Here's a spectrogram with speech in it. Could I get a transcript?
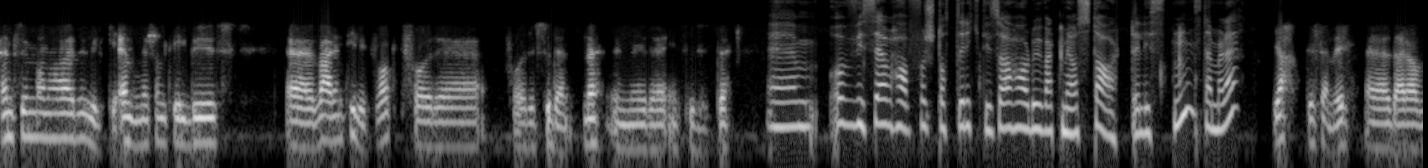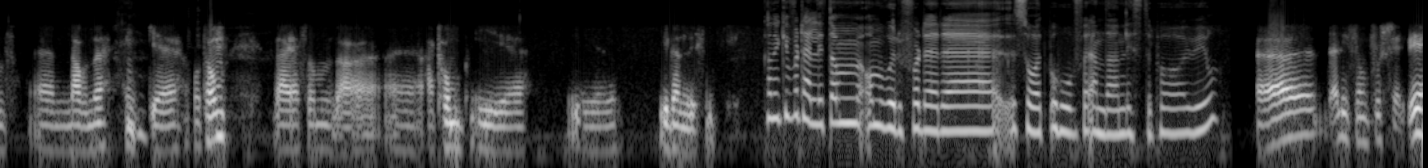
pensum man har, hvilke emner som tilbys. Eh, være en tillitsvalgt for, eh, for studentene under eh, instituttet. Um, og hvis jeg har forstått det riktig, så har du vært med å starte listen, stemmer det? Ja, det stemmer. Eh, derav eh, navnet Henke og Tom. Det er jeg som da eh, er Tom i, i, i denne listen. Kan du ikke fortelle litt om, om hvorfor dere så et behov for enda en liste på UiO? Eh, Det er liksom forskjellig.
